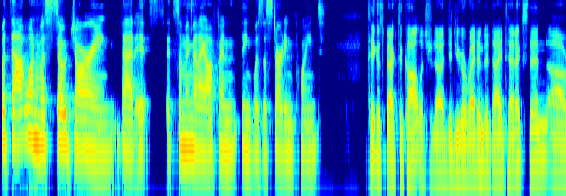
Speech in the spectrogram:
but that one was so jarring that it's it's something that I often think was the starting point. Take us back to college. Uh, did you go right into dietetics then, uh,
